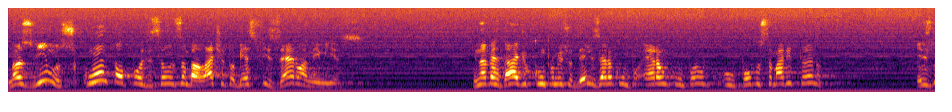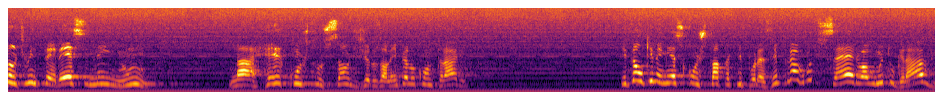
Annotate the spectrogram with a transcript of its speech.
Nós vimos quanta oposição Sambalate e Tobias fizeram a Neemias. E na verdade o compromisso deles era era o povo samaritano. Eles não tinham interesse nenhum na reconstrução de Jerusalém, pelo contrário. Então o que Neemias constata aqui, por exemplo, é algo muito sério, algo muito grave.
